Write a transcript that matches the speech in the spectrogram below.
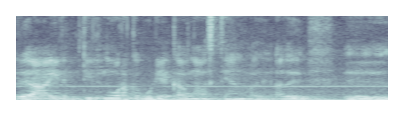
ഒരു ആയിരത്തി ഇരുന്നൂറൊക്കെ കൂടിയേക്കാവുന്ന അവസ്ഥയാണുള്ളത്. അത് ഏഹ്,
